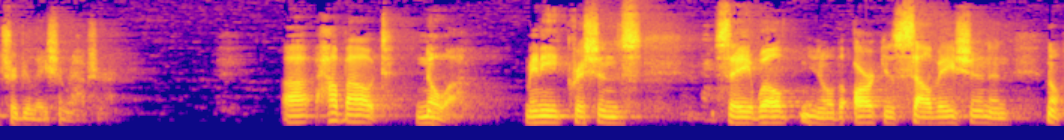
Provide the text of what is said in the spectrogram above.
tribulation rapture. Uh, how about Noah? Many Christians say, well, you know, the ark is salvation and no,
